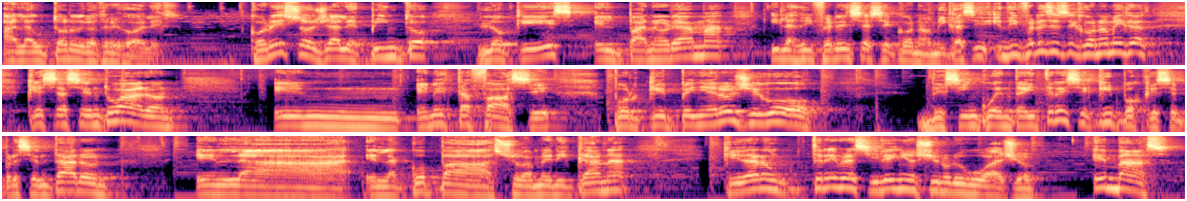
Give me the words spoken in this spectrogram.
al autor de los tres goles. Con eso ya les pinto lo que es el panorama y las diferencias económicas. Y diferencias económicas que se acentuaron en, esta fase porque Peñarol llegó de 53 equipos que se presentaron en la, en la Copa Sudamericana, quedaron tres brasileños y un uruguayo. Es más,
